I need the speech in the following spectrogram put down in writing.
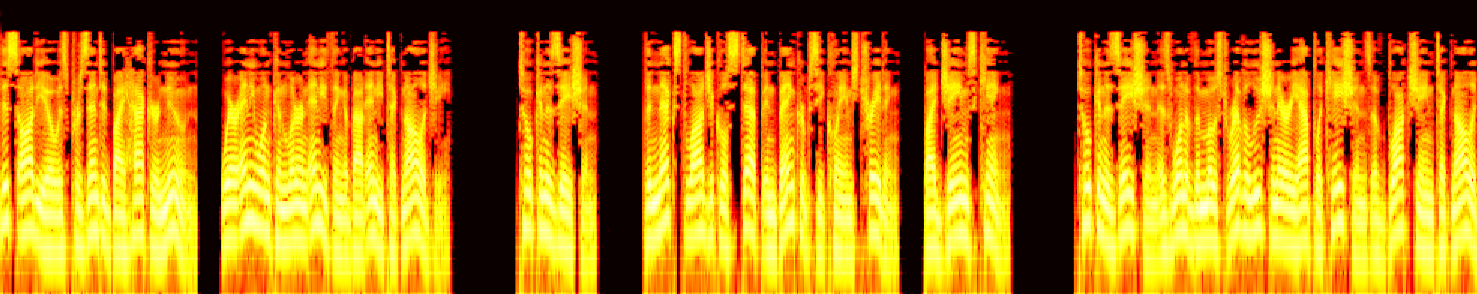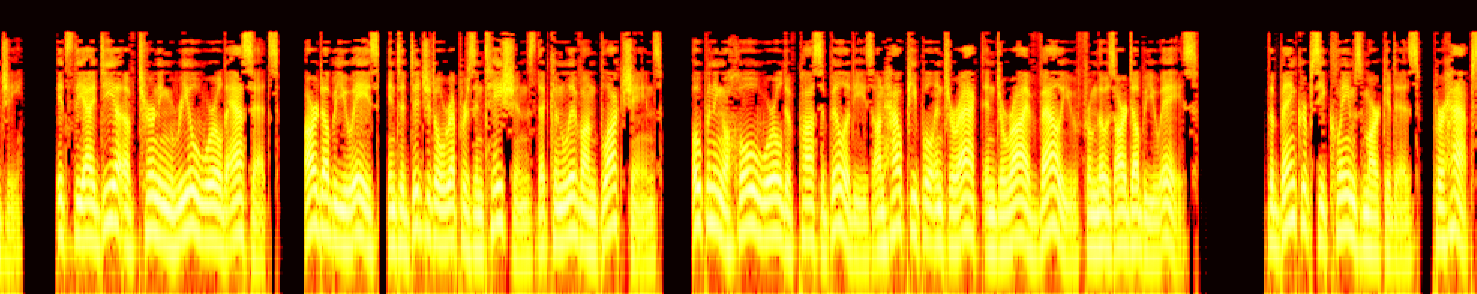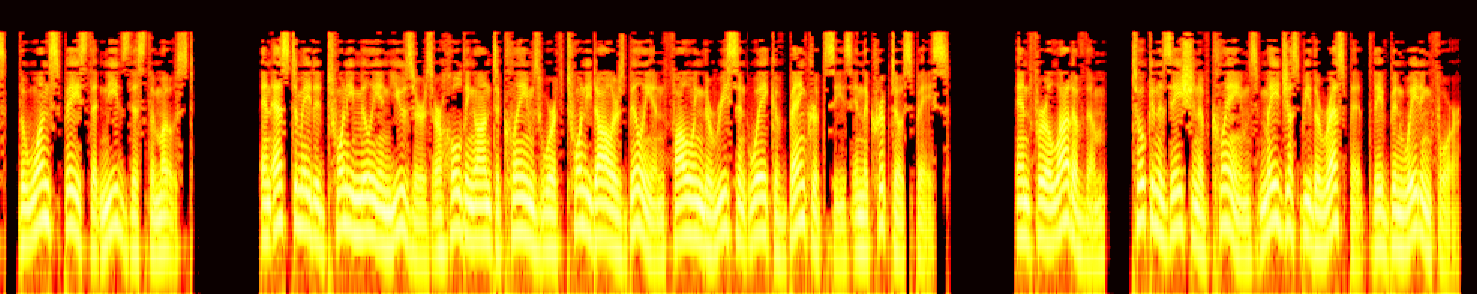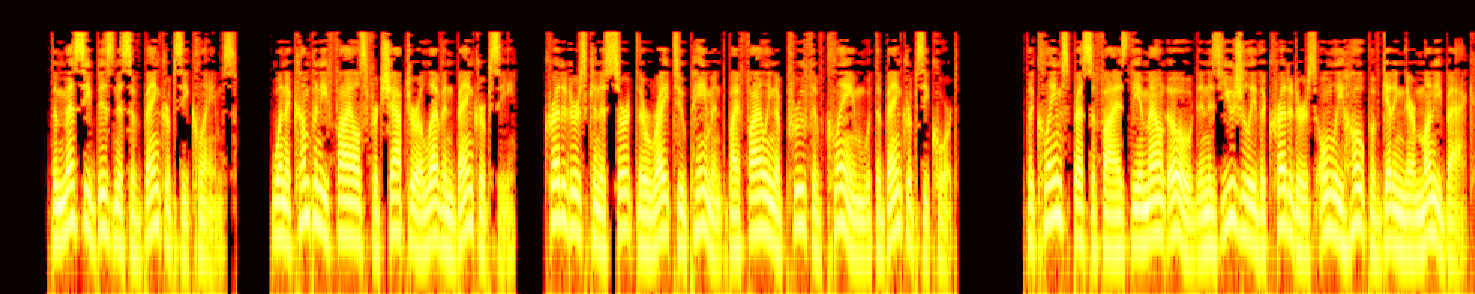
This audio is presented by Hacker Noon, where anyone can learn anything about any technology. Tokenization. The next logical step in bankruptcy claims trading, by James King. Tokenization is one of the most revolutionary applications of blockchain technology. It's the idea of turning real world assets, RWAs, into digital representations that can live on blockchains, opening a whole world of possibilities on how people interact and derive value from those RWAs. The bankruptcy claims market is, perhaps, the one space that needs this the most. An estimated 20 million users are holding on to claims worth $20 billion following the recent wake of bankruptcies in the crypto space. And for a lot of them, tokenization of claims may just be the respite they've been waiting for. The messy business of bankruptcy claims. When a company files for Chapter 11 bankruptcy, creditors can assert their right to payment by filing a proof of claim with the bankruptcy court. The claim specifies the amount owed and is usually the creditor's only hope of getting their money back.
